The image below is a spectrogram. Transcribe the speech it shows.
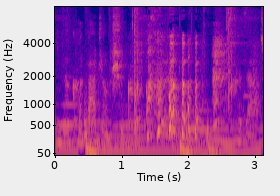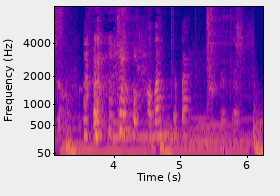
你的可咋整时刻。对，可咋整？好吧，拜拜。拜拜。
